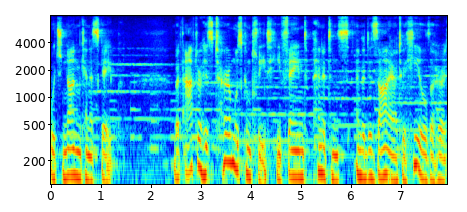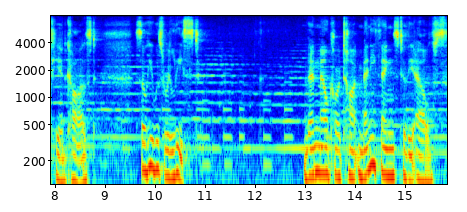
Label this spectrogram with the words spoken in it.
which none can escape. But after his term was complete, he feigned penitence and a desire to heal the hurt he had caused so he was released. Then Melkor taught many things to the elves,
